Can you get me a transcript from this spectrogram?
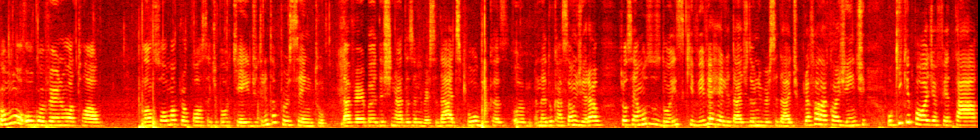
Como o governo atual lançou uma proposta de bloqueio de 30% da verba destinada às universidades públicas, na educação em geral, trouxemos os dois que vivem a realidade da universidade para falar com a gente o que, que pode afetar,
